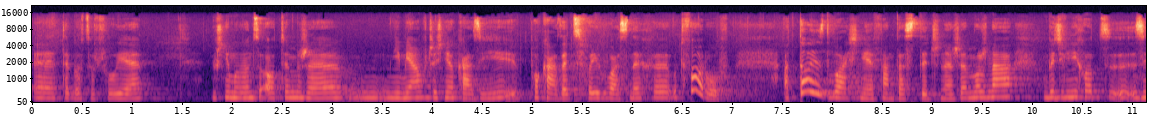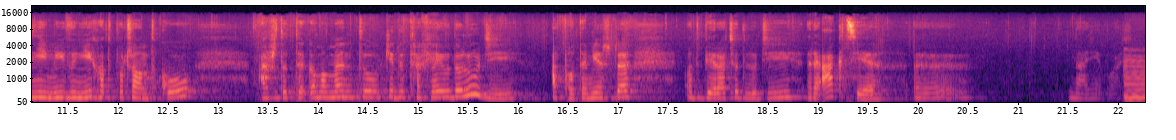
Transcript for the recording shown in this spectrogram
e, tego, co czuję. Już nie mówiąc o tym, że nie miałam wcześniej okazji pokazać swoich własnych e, utworów. A to jest właśnie fantastyczne, że można być w nich od, z nimi, w nich od początku, aż do tego momentu, kiedy trafiają do ludzi, a potem jeszcze odbierać od ludzi reakcje e, na nie właśnie.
